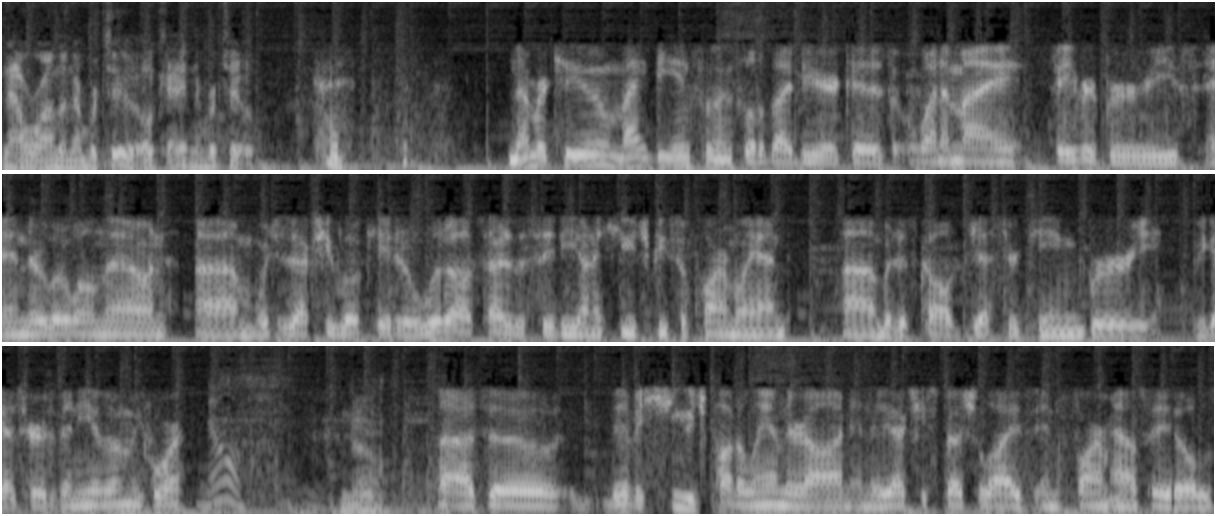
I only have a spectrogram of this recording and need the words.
now we're on the number two. Okay, number two. Number two might be influenced a little by beer because one of my favorite breweries, and they're a little well known, um, which is actually located a little outside of the city on a huge piece of farmland, um, but it's called Jester King Brewery. Have you guys heard of any of them before? No. No. Uh, so they have a huge pot of land they're on, and they actually specialize in farmhouse ales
